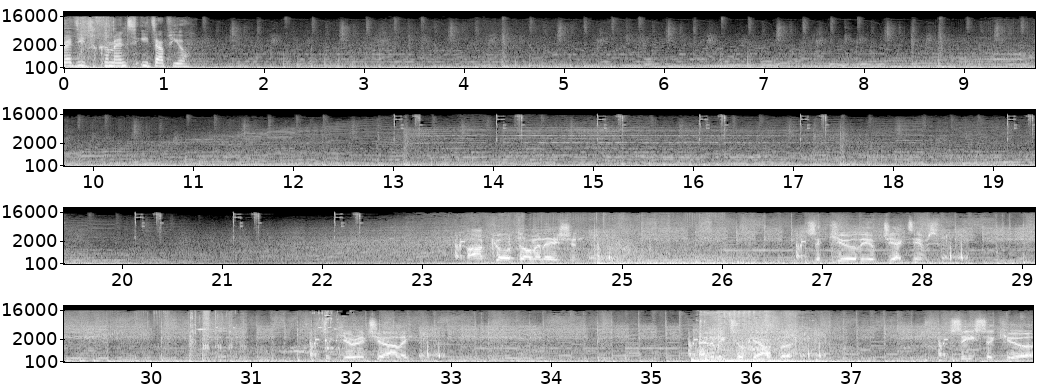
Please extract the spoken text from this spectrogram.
ready to commence Itapio. Hardcore domination. Secure the objectives. Securing Charlie. Enemy took Alpha. C secure.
